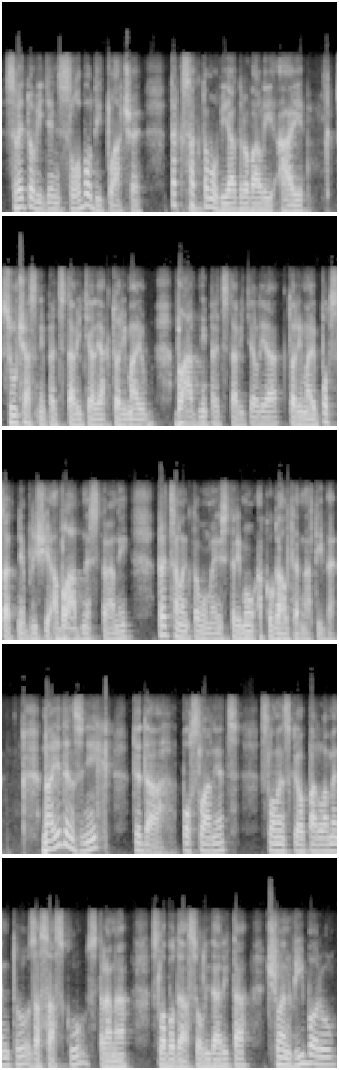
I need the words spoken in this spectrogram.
Svetový deň slobody tlače, tak sa k tomu vyjadrovali aj súčasní predstavitelia, ktorí majú vládni predstavitelia, ktorí majú podstatne bližšie a vládne strany, predsa len k tomu mainstreamu ako k alternatíve. No a jeden z nich, teda poslanec slovenského parlamentu za Sasku, strana Sloboda a Solidarita, člen výboru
